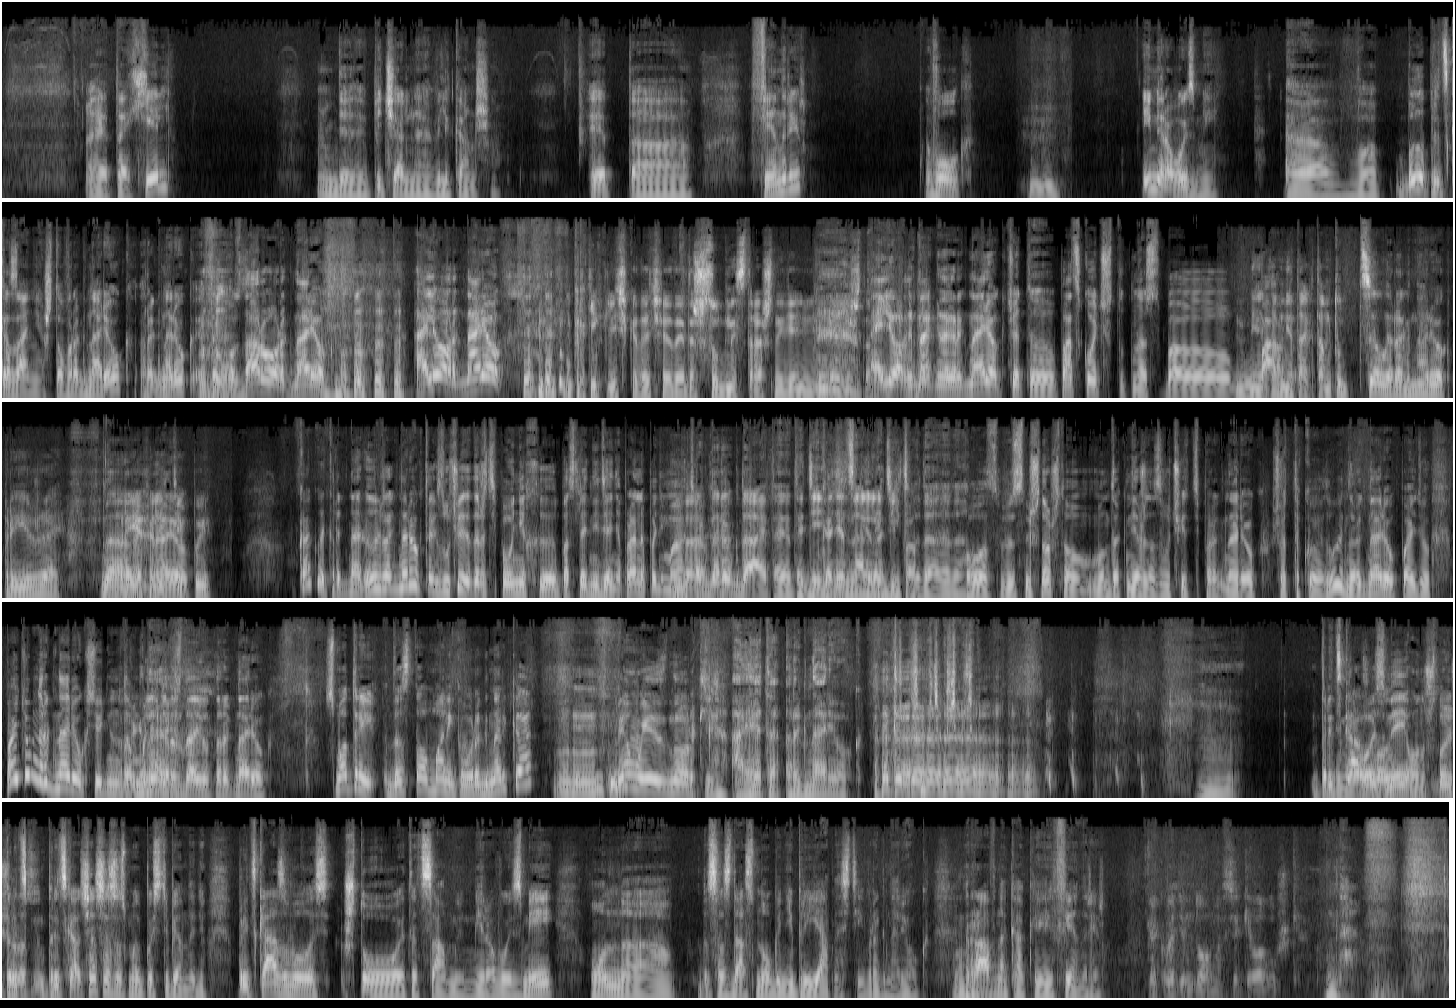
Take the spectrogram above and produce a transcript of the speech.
Это Хель, печальная великанша. Это Фенрир, волк. И мировой змей. Э, в- Было предсказание, что в Рагнарёк... Рагнарёк это... Здорово, Рагнарёк. Алло, Рагнарёк. Прикинь, кличка, да, что-то? Это же судный страшный день у них, да, или что? Алло, Рагнарёк, что ты подскочишь тут у нас? э, Нет, там не так. Там тут целый Рагнарёк, приезжай. Да, Приехали типы. Как это Рагнарёк? Ну, Рагнарёк так звучит, это же типа у них э, последний день, я правильно понимаю? Да. Рагнарёк, да, это, это день Конец финальной мира, битвы. типа. Да, да, да. Вот, смешно, что он так нежно звучит, типа Рагнарёк. Что-то такое, ой, на Рагнарёк пойдем. Пойдем на Рагнарёк сегодня, там Рагнарёк. блины раздают на Рагнарёк. Смотри, достал маленького Рагнарька прямо из норки. А это Рагнарёк. Мировой змей, он что еще раз? Предсказ... Сейчас, сейчас, сейчас мы постепенно дойдем. Предсказывалось, что этот самый мировой змей, он а, создаст много неприятностей в Рагнарёк, равно как и Фенрир. Как в один дома всякие ловушки.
